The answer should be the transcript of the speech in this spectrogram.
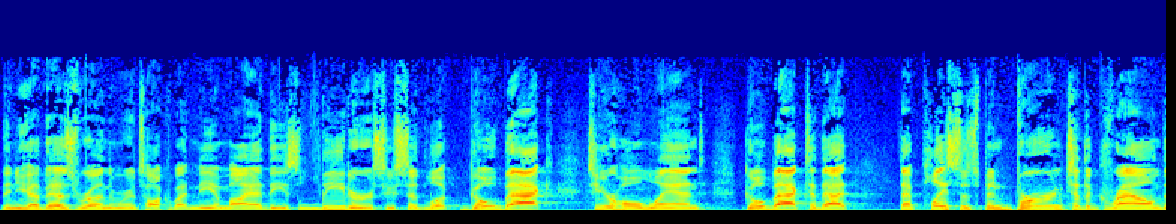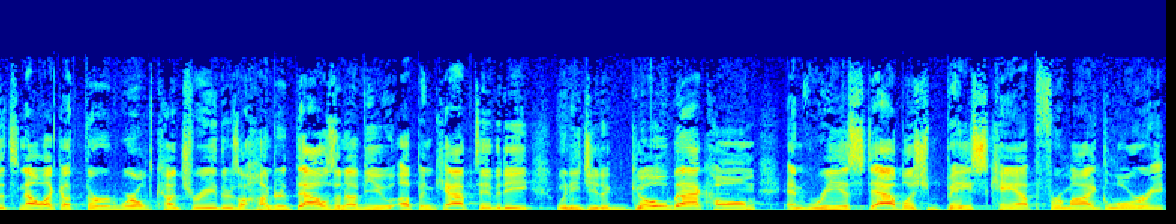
then you have Ezra, and then we're going to talk about Nehemiah. These leaders who said, Look, go back to your homeland, go back to that that place that's been burned to the ground, that's now like a third world country. There's 100,000 of you up in captivity. We need you to go back home and reestablish base camp for my glory.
